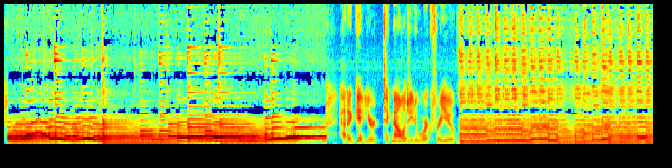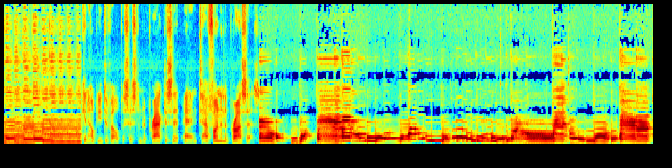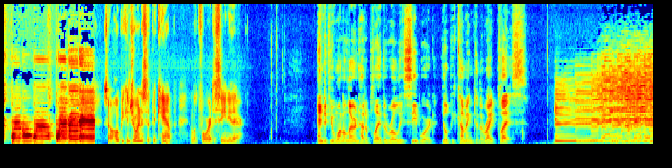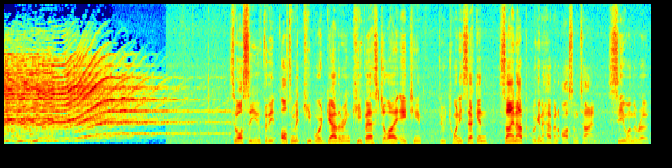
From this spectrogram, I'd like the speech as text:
get your technology to work for you. can help you develop a system to practice it and to have fun in the process. So I hope you can join us at the camp and look forward to seeing you there. And if you want to learn how to play the ROLI Seaboard, you'll be coming to the right place. So I'll see you for the Ultimate Keyboard Gathering, KeyFest, July 18th through 22nd. Sign up, we're going to have an awesome time. See you on the road.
